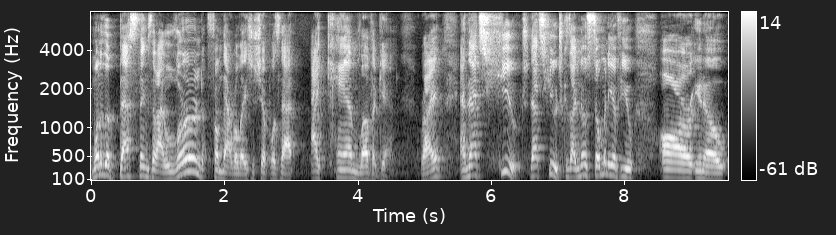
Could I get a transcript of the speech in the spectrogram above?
one of the best things that I learned from that relationship was that I can love again right? And that's huge, that's huge, because I know so many of you are, you know,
